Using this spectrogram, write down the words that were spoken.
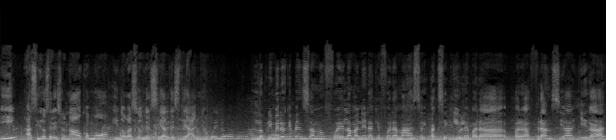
y ha sido seleccionado como innovación del CIAL de este año. Lo primero que pensamos fue la manera que fuera más asequible para, para Francia llegar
